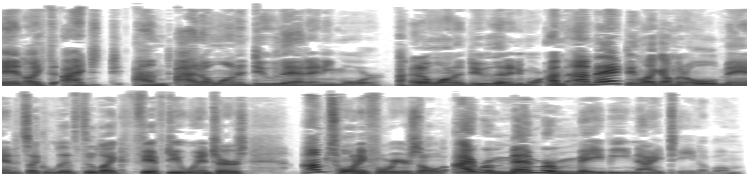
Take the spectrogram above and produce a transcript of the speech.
and like I, I'm, I don't want to do that anymore. I don't want to do that anymore. I'm, I'm acting like I'm an old man. It's like lived through like 50 winters. I'm 24 years old. I remember maybe 19 of them,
